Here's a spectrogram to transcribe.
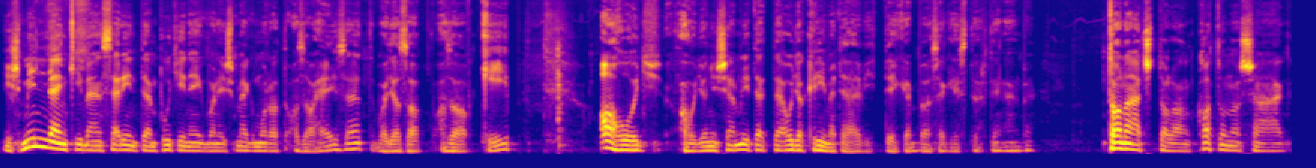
és mindenkiben szerintem Putyinékban is megmaradt az a helyzet, vagy az a, az a kép, ahogy, ahogy ön is említette, hogy a krímet elvitték ebbe az egész történetbe. Tanácstalan katonaság,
